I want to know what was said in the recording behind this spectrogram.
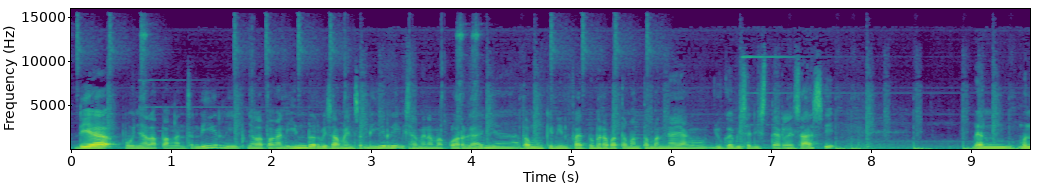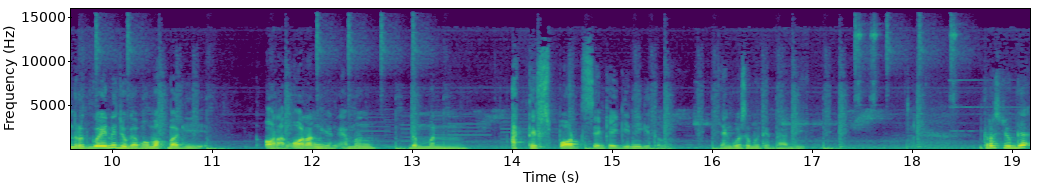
dia punya lapangan sendiri, punya lapangan indoor, bisa main sendiri, bisa main sama keluarganya, atau mungkin invite beberapa teman-temannya yang juga bisa disterilisasi dan menurut gue ini juga momok bagi orang-orang yang emang demen aktif sports yang kayak gini gitu loh yang gue sebutin tadi. Terus juga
